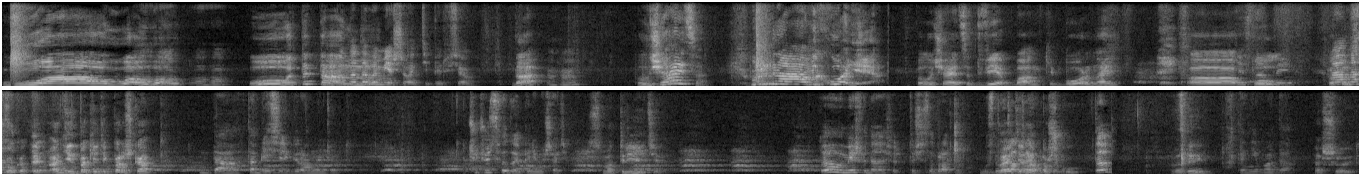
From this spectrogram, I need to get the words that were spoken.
Вау, вау, Ого, вау. ого. О, вот это Тут оно. надо вымешивать теперь все. Да? Получается? Ура, выходит! Получается две банки борной, а, пол. А, потом нас сколько ты? Один пакетик порошка? Да, там 10 грамм идет. Чуть-чуть с водой перемешать. Смотрите. Давай вымешивай, да, то сейчас обратно. Густота Давайте на башку. Да. Воды? Это не вода. А что это?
